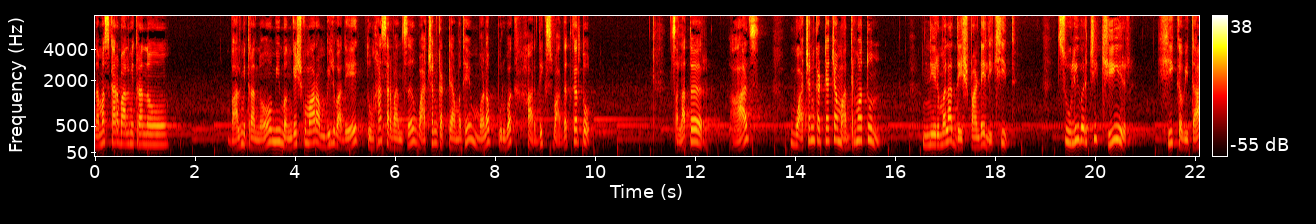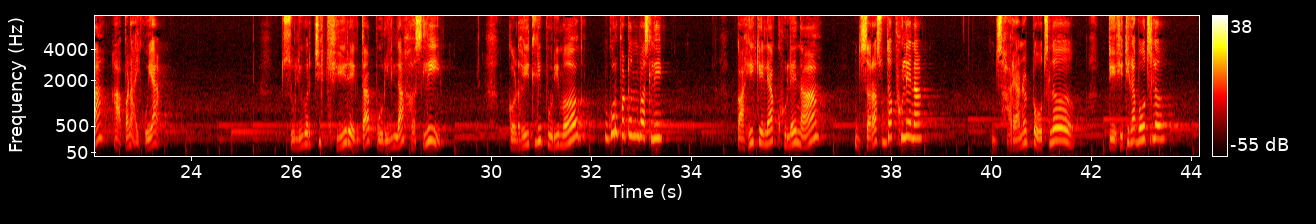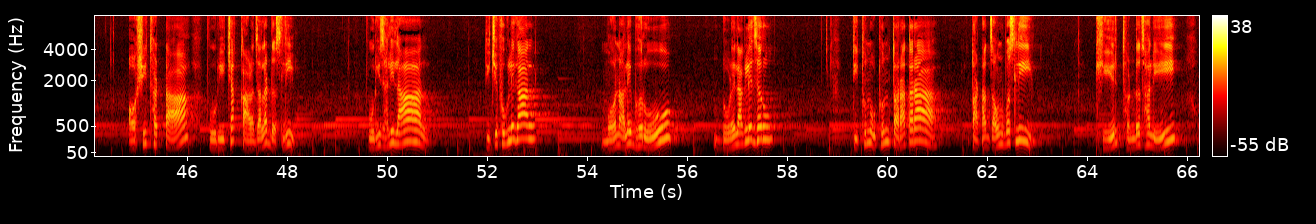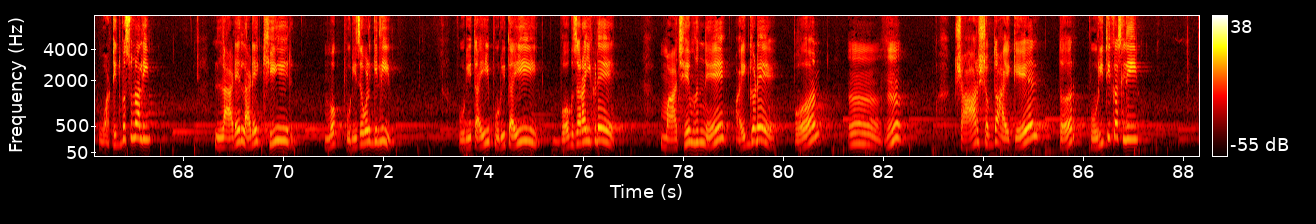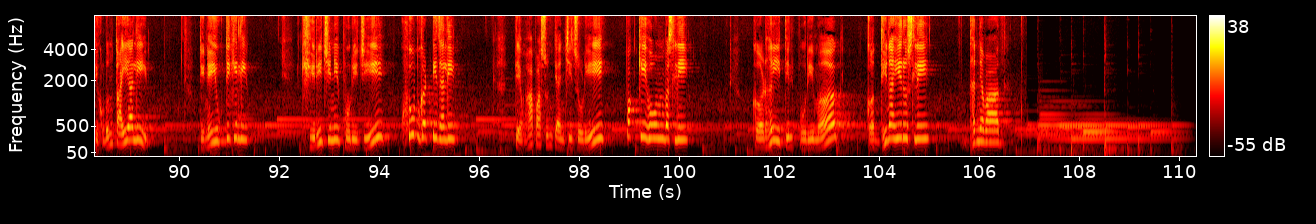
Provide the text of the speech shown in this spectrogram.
नमस्कार बालमित्रांनो. बालमित्रांनो मी मंगेश कुमार अंबिलवादे तुम्हा सर्वांचं वाचन कट्ट्यामध्ये मनपूर्वक हार्दिक स्वागत करतो. चला तर आज वाचन कट्ट्याच्या माध्यमातून निर्मला देशपांडे लिखित चुलीवरची खीर ही कविता आपण ऐकूया. चुलीवरची खीर एकदा पुरीला हसली. कढईतली पुरी मग गुरफटून बसली. काही केल्या खुले ना जरा सुद्धा फुले ना. झाऱ्यानं टोचलं तेही तिला बोचलं. अशी थट्टा पुरीच्या काळजाला डसली. पुरी झाली लाल तिचे फुगले गाल. मन आले भरू डोळे लागले झरू. तिथून उठून तरा तरा ताटात जाऊन बसली. खीर थंड झाली वाटीत बसून आली. लाडे लाडे खीर मग पुरीजवळ गेली. पुरीताई पुरीताई बघ जरा इकडे. माझे म्हणणे ऐकगडे पण चार शब्द ऐकेल तर पुरी ती कसली? तिकडून ताई आली. तिने युक्ती केली. खिरीची पुरीची खूप गट्टी झाली. तेव्हापासून त्यांची जोडी पक्की होऊन बसली. कढईतील पुरी मग कधी नाही रुसली. धन्यवाद.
